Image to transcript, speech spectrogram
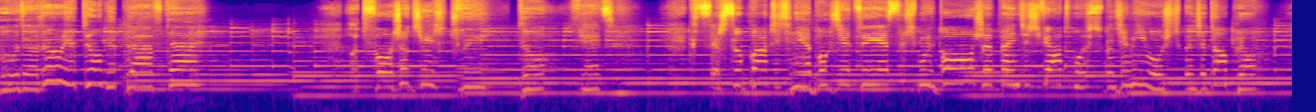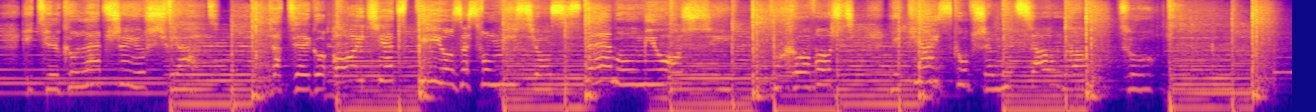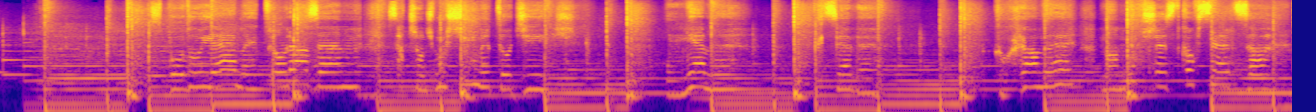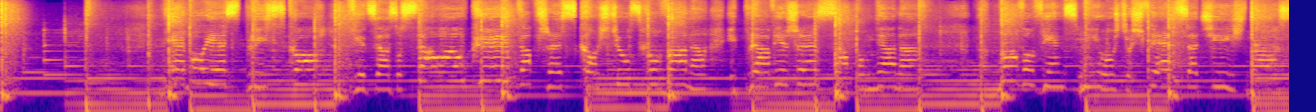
Udaruję tobie prawdę. Otworzę dziś drzwi do wiedzy. Chcesz zobaczyć niebo, gdzie ty jesteś, mój Boże. Będzie światłość, będzie miłość, będzie dobro. I tylko lepszy już świat. Dlatego ojciec piją ze swą misją Systemu miłości. Duchowość niebiańską przemycał nam tu to dziś Umiemy, chcemy. Kochamy, mamy wszystko w sercach. Niebo jest blisko Wiedza została ukryta przez Kościół schowana I prawie że zapomniana. Na nowo więc miłość oświeca dziś nas.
